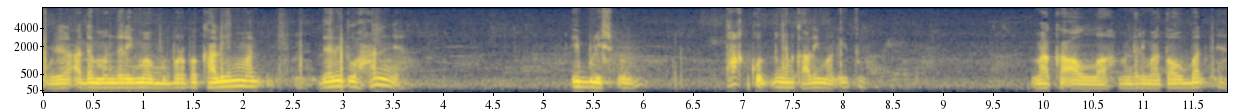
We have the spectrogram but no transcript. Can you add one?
Kemudian Adam menerima beberapa kalimat dari Tuhannya. Iblis pun takut dengan kalimat itu. Maka Allah menerima taubatnya.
